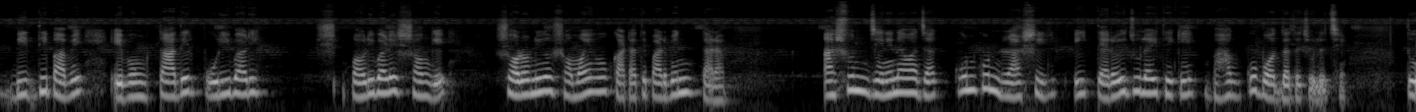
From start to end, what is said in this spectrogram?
বৃদ্ধি পাবে এবং তাদের পারিবারিক, পরিবারের সঙ্গে স্মরণীয় সময়ও কাটাতে পারবেন তারা। আসুন জেনে নেওয়া যাক কোন কোন রাশির এই তেরোই জুলাই থেকে ভাগ্য বদলাতে চলেছে। তো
